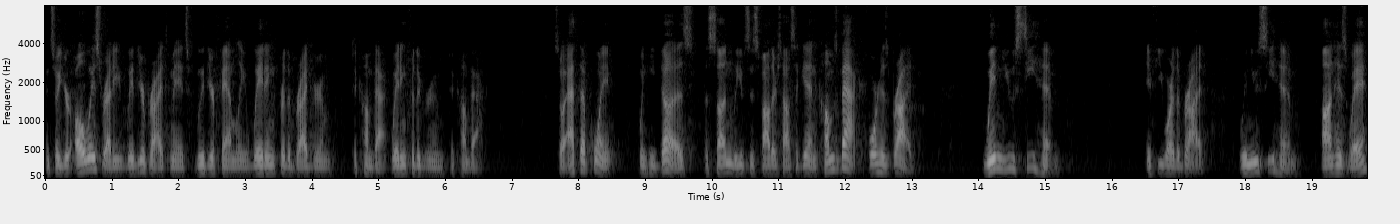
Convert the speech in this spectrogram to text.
And so you're always ready with your bridesmaids, with your family, waiting for the bridegroom to come back, waiting for the groom to come back. So at that point, when he does, the son leaves his father's house again, comes back for his bride. When you see him, if you are the bride, when you see him on his way,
